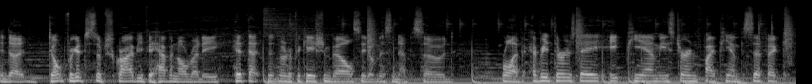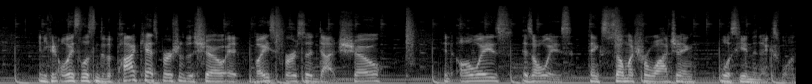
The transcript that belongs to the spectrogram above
And uh, don't forget to subscribe if you haven't already. Hit that notification bell so you don't miss an episode. We're live every Thursday, 8 p.m. Eastern, 5 p.m. Pacific. And you can always listen to the podcast version of the show at viceversa.show. And always, as always, thanks so much for watching. We'll see you in the next one.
